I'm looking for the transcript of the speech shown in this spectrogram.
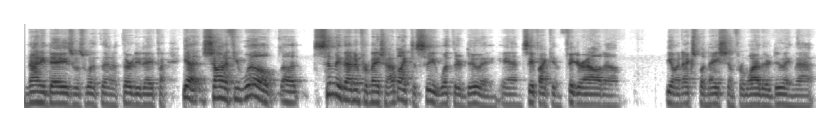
90 days was within a 30 day plan. Yeah, Sean, if you will, uh, send me that information. I'd like to see what they're doing and see if I can figure out a, uh, you know, an explanation for why they're doing that.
